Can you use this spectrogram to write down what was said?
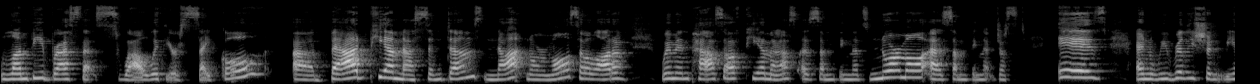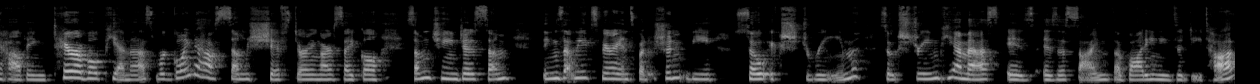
lumpy breasts that swell with your cycle, uh, bad PMS symptoms, not normal. So a lot of women pass off PMS as something that's normal, as something that just is, and we really shouldn't be having terrible PMS. We're going to have some shifts during our cycle, some changes, some things that we experience, but it shouldn't be so extreme. So extreme PMS is is a sign the body needs a detox.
